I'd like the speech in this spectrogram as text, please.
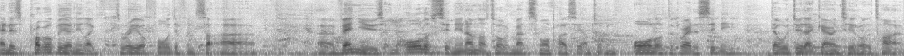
and there's probably only like three or four different. Uh, uh, venues in all of Sydney, and I'm not talking about the small part of Sydney, I'm talking all of the greater Sydney that will do that guaranteed all the time.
